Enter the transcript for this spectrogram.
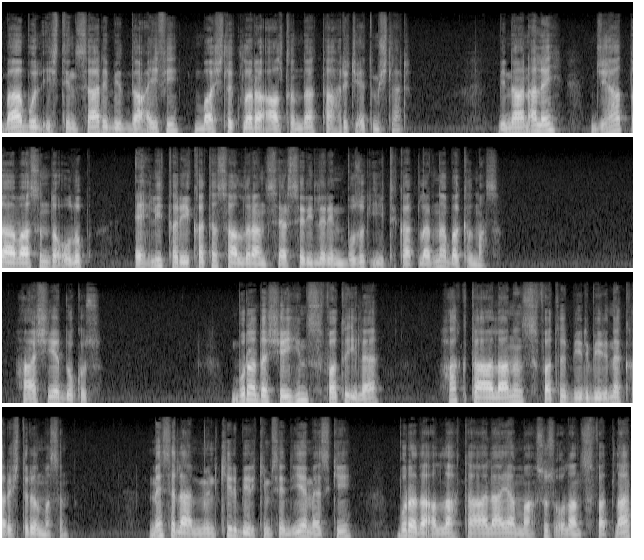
Babul istinsari bid daifi başlıkları altında tahriç etmişler. Binaenaleyh, cihat davasında olup ehli tarikata saldıran serserilerin bozuk itikatlarına bakılmaz. Haşiye 9 Burada şeyhin sıfatı ile Hak Teâlâ'nın sıfatı birbirine karıştırılmasın. Mesela münkir bir kimse diyemez ki, burada Allah Teala'ya mahsus olan sıfatlar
